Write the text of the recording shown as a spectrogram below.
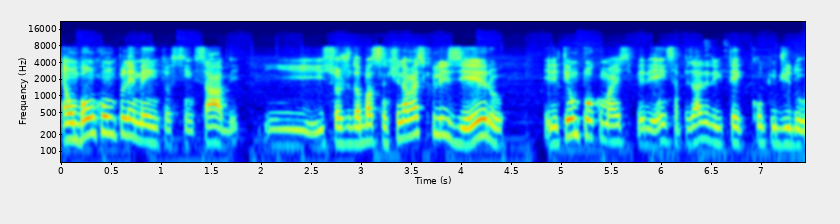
é um bom complemento, assim, sabe? E isso ajuda bastante. Ainda mais que o Liseiro, ele tem um pouco mais de experiência, apesar dele ter contundido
